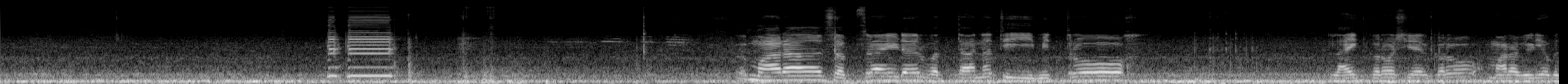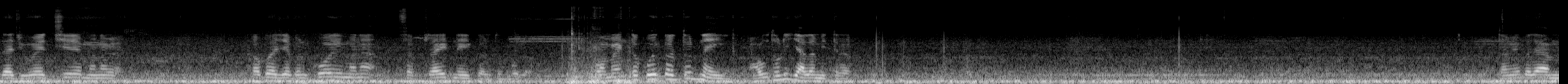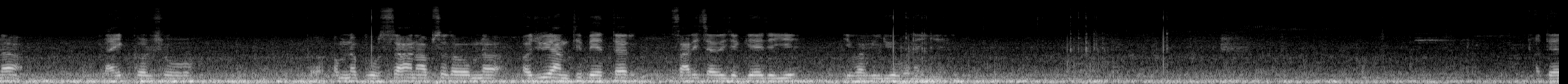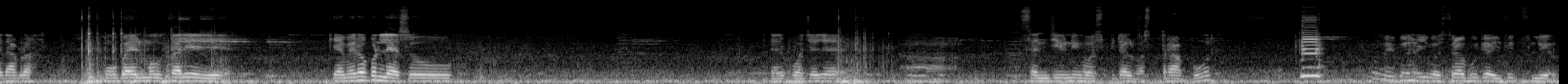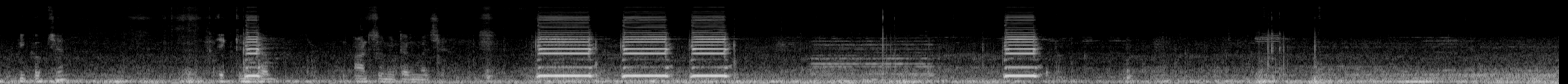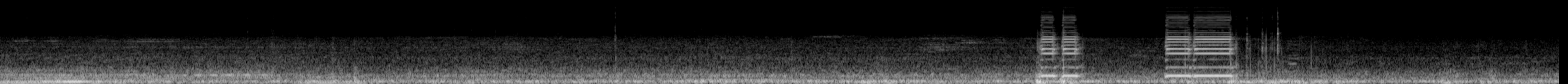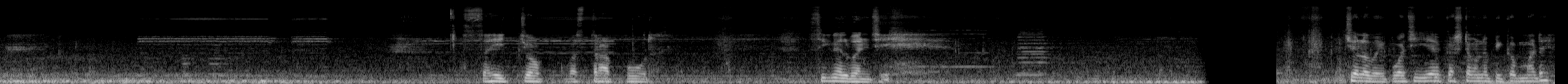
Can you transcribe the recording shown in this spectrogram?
મારા સબસ્ક્રાઈબર વધતા નથી, મિત્રો. લાઈક કરો શેર કરો. મારા વીડિયો બધા જુએ જ છે. મને ખબર છે, પણ કોઈ મને સબસ્ક્રાઈબ નહીં કરતું. બોલો. કોમેન્ટ તો કોઈ કરતું જ નહીં. આવું થોડી ચાલે, મિત્ર. તમે બધા એમના લાઈક કરશો. અમને પ્રોત્સાહન આપશો તો અમને હજુ આમથી બહેતર સારી સારી જગ્યાએ જઈએ, એવા વીડિયો બનાવીએ. અત્યારે તો આપણે મોબાઈલમાં ઉતારીએ છીએ. કેમેરો પણ લેશું. અત્યારે પહોંચે છે સંજીવની હોસ્પિટલ વસ્ત્રાપુર. વસ્ત્રાપુર અહીંથી જ પિકઅપ છે. એક કિલોમીટર આઠસો મીટરમાં છે શહીદ ચોક, વસ્ત્રાપુર સિગ્નલ બંધ છે ચલો ભાઈ પહોંચી ગયા કસ્ટમરને પિકઅપ માટે.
